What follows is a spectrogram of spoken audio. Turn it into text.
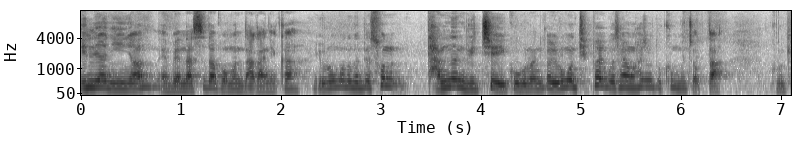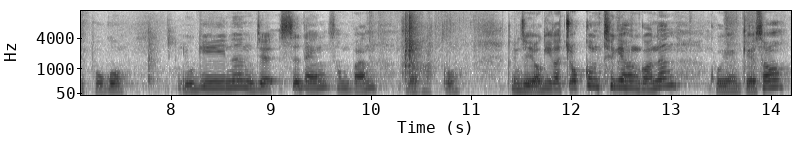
1년, 2년 예, 맨날 쓰다 보면 나가니까 이런 거는 근데 손 닿는 위치에 있고 그러니까 이런 건 T5 사용하셔도 큰 문제 없다. 그렇게 보고 여기는 이제 스댕 선반 들어갔고 그리고 이제 여기가 조금 특이한 거는 고객님께서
